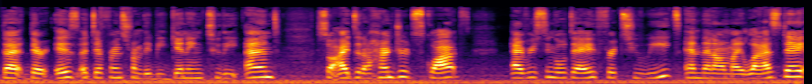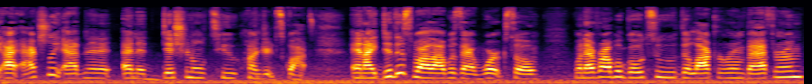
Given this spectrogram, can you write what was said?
that there is a difference from the beginning to the end. So I did 100 squats every single day for two weeks. And then on my last day, I actually added an additional 200 squats. And I did this while I was at work. So whenever I would go to the locker room bathroom,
